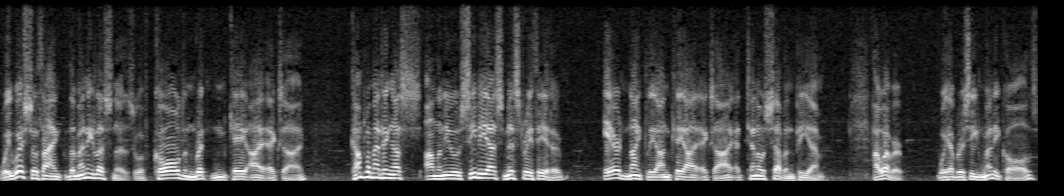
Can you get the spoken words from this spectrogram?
We wish to thank the many listeners who have called and written KIXI, complimenting us on the new CBS Mystery Theater, aired nightly on KIXI at 10.07 p.m. However, we have received many calls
